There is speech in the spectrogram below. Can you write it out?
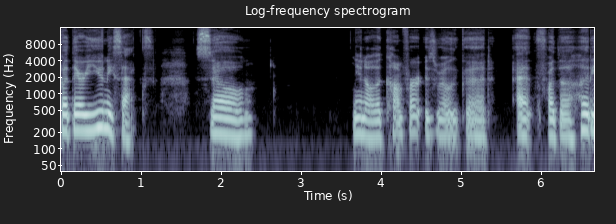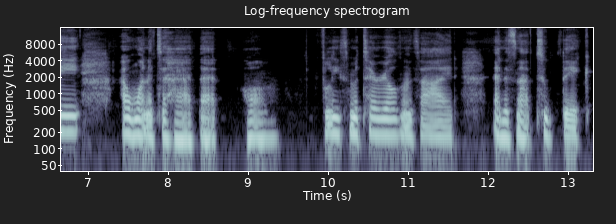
but they're unisex. So, you know, the comfort is really good. At, for the hoodie, I wanted to have that um, fleece materials inside and it's not too thick.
